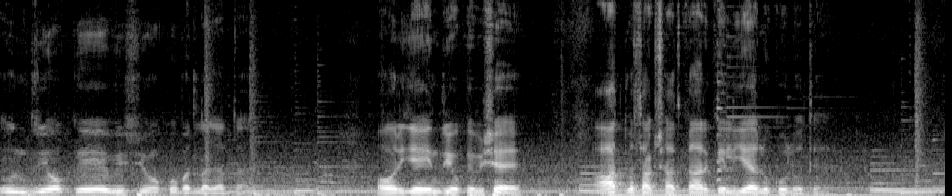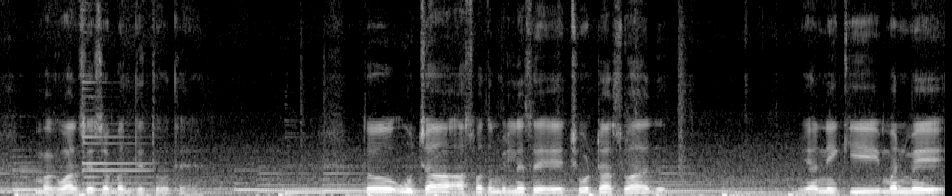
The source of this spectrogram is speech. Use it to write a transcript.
इंद्रियों के विषयों को बदला जाता है और ये इंद्रियों के विषय आत्म साक्षात्कार के लिए अनुकूल होते हैं, भगवान से संबंधित होते हैं। तो ऊँचा आस्वादन मिलने से छोटा स्वाद यानी कि मन में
